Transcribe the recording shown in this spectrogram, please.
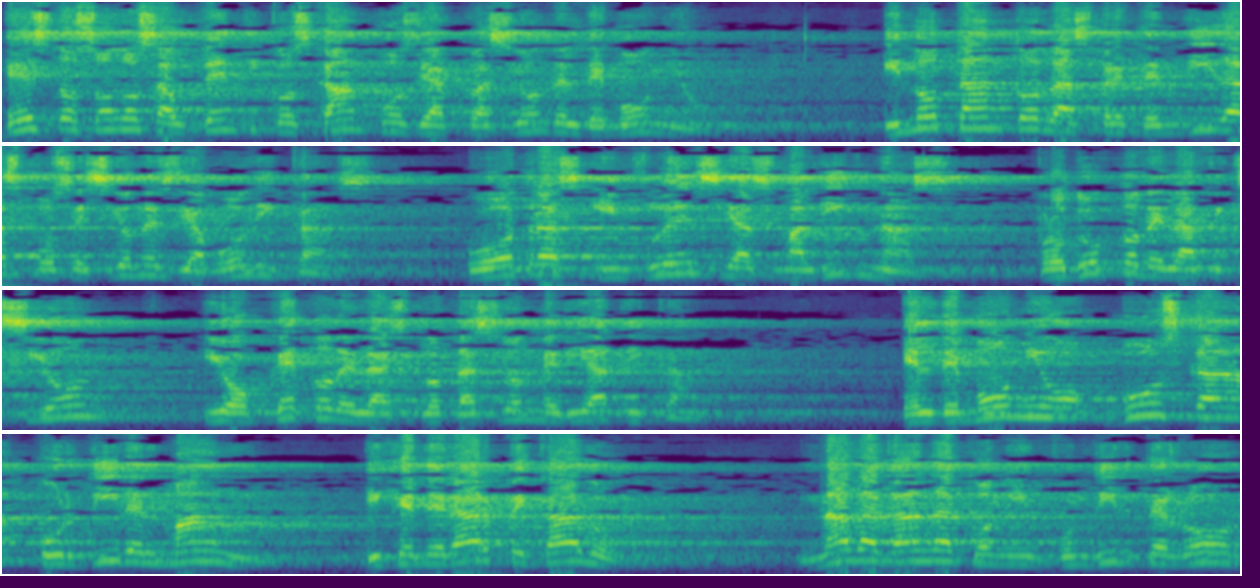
Estos son los auténticos campos de actuación del demonio, y no tanto las pretendidas posesiones diabólicas u otras influencias malignas, producto de la ficción y objeto de la explotación mediática. El demonio busca urdir el mal y generar pecado. Nada gana con infundir terror,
